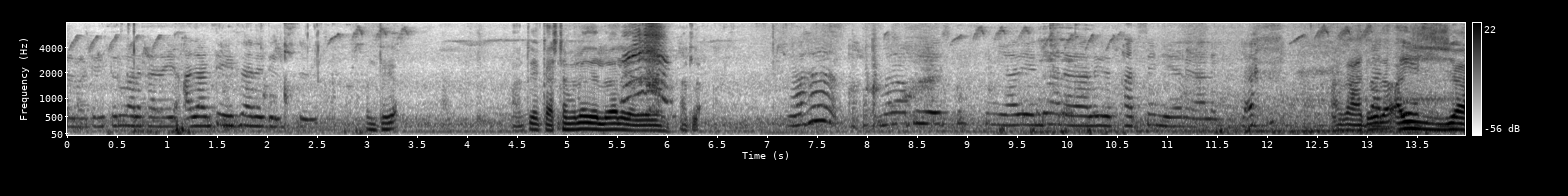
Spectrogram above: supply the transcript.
అలవాటు అవుతారు. వాళ్ళకి అది అదంటే ఏంటి అనేది తెలుస్తుంది. అంతేగా అంటే కష్టంలో తెలియాలి కదా అట్లా. అది చేయాలి వాళ్ళకి ఇట్లా అది అది కూడా అయ్యా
